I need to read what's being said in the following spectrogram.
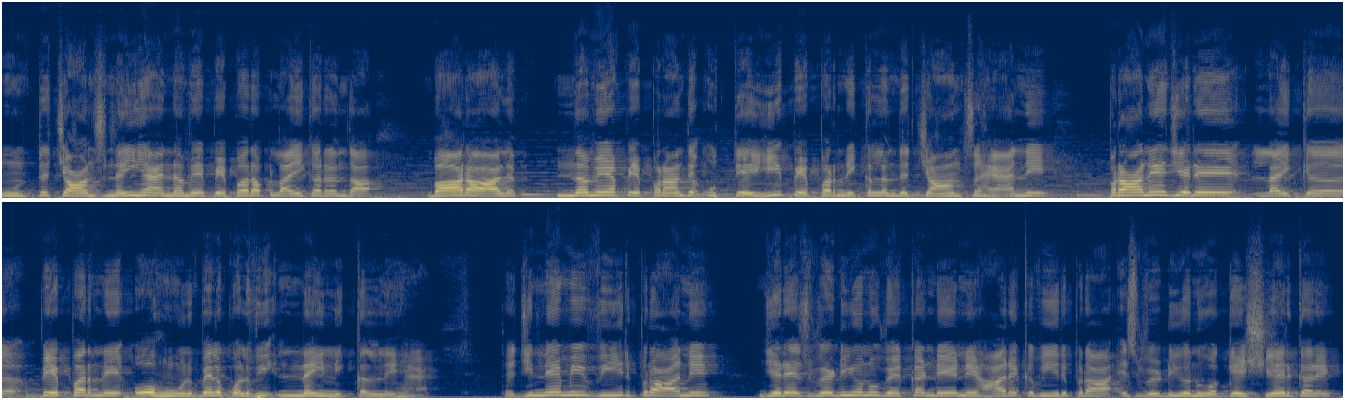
ਹੁਣ ਤੇ ਚਾਂਸ ਨਹੀਂ ਹੈ ਨਵੇਂ ਪੇਪਰ ਅਪਲਾਈ ਕਰਨ ਦਾ। ਬਹਰਹਾਲ, ਨਵੇਂ ਪੇਪਰਾਂ ਦੇ ਉੱਤੇ ਹੀ ਪੇਪਰ ਨਿਕਲਣ ਦੇ ਚਾਂਸ ਹੈ ਨੇ। ਪੁਰਾਣੇ ਜਿਹੜੇ ਲਾਈਕ ਪੇਪਰ ਨੇ, ਉਹ ਹੁਣ ਬਿਲਕੁਲ ਵੀ ਨਹੀਂ ਨਿਕਲਨੇ ਹੈ। ਤੇ ਜਿੰਨੇ ਵੀ ਵੀਰ ਭਰਾ ਨੇ, ਜਿਹੜੇ ਇਸ ਵੀਡੀਓ ਨੂੰ ਵੇਖਣ ਦੇ ਨੇ, ਹਰ ਇੱਕ ਵੀਰ ਭਰਾ ਇਸ ਵੀਡੀਓ ਨੂੰ ਅੱਗੇ ਸ਼ੇਅਰ ਕਰੇ।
